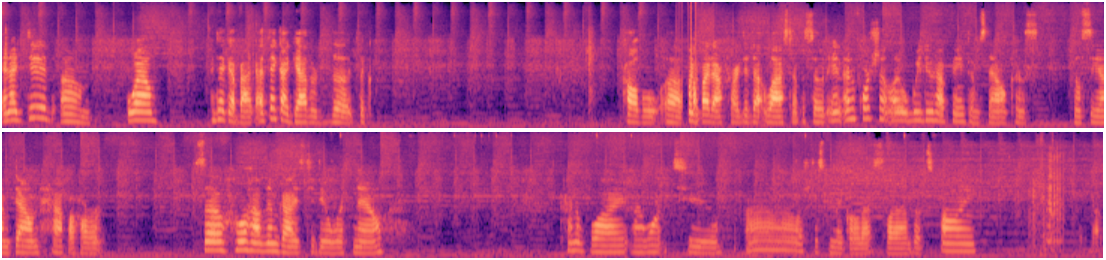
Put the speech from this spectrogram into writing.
And I did, um, well, I take that back. I think I gathered the the cobble uh, right after I did that last episode. And unfortunately, we do have phantoms now because you'll see I'm down half a heart. So we'll have them guys to deal with now. Kind of why I want to. Uh, let's just make all that slab. That's fine. Put that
